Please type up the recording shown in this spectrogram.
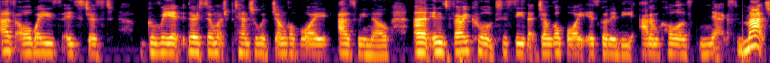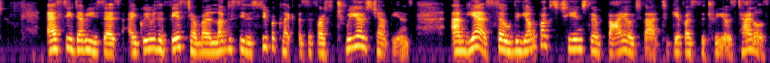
as always, is just great. There's so much potential with Jungle Boy, as we know. And it is very cool to see that Jungle Boy is going to be Adam Cole's next match. SCW says, I agree with the face turn, but I'd love to see the Super Kliq as the first trios champions. Um, yes, so the Young Bucks changed their bio to that to give us the trios titles.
